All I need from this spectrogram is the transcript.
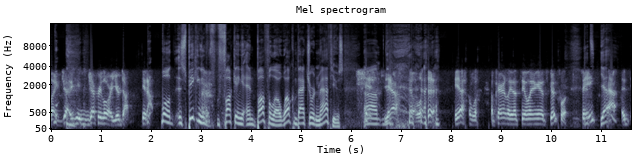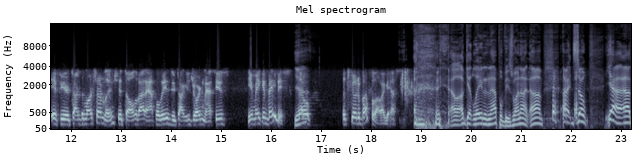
Like Je- Jeffrey Lurie, you're done. Get out. Well, speaking of fucking and Buffalo, welcome back, Jordan Matthews. Um, yeah, yeah. Well, apparently, that's the only thing it's good for. See, yeah. Uh, If you're talking to Marshawn Lynch, it's all about Applebee's. You're talking to Jordan Matthews. You're making babies. Yeah. So let's go to Buffalo, I guess. I'll, get laid in Applebee's. Why not? Um, all right, so yeah, uh,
